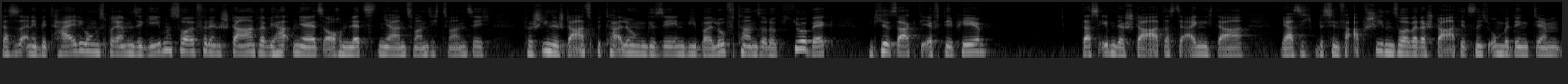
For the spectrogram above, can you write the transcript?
dass es eine Beteiligungsbremse geben soll für den Staat, weil wir hatten ja jetzt auch im letzten Jahr in 2020 verschiedene Staatsbeteiligungen gesehen, wie bei Lufthansa oder CureVac. Und hier sagt die FDP, dass eben der Staat, dass der eigentlich da ja sich ein bisschen verabschieden soll, weil der Staat jetzt nicht unbedingt der,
